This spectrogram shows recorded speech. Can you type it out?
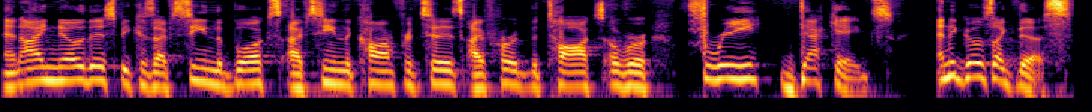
And I know this because I've seen the books, I've seen the conferences, I've heard the talks over three decades. And it goes like this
